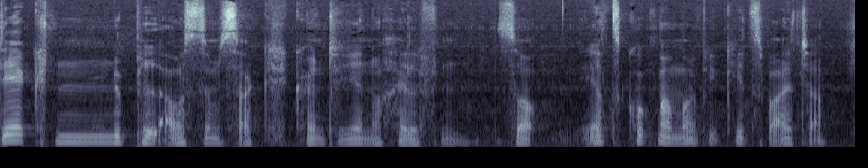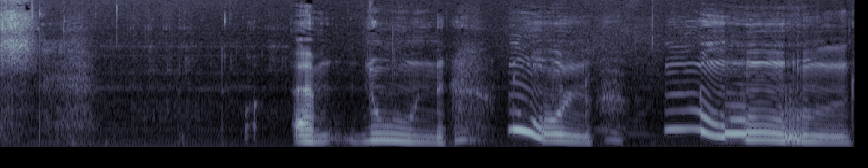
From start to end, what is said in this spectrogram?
Der Knüppel aus dem Sack könnte hier noch helfen. So, jetzt gucken wir mal, wie geht's weiter. Ähm, nun, nun, Nun,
